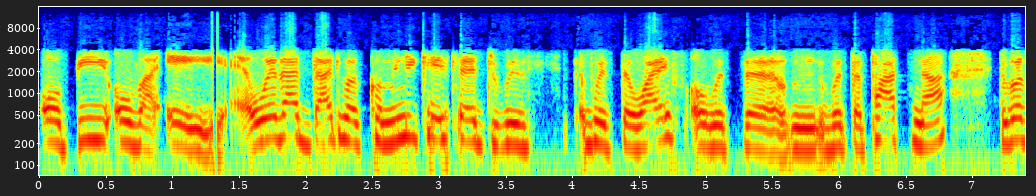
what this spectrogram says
or B over A. Whether that was communicated with with the wife or with the um, with the partner, because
